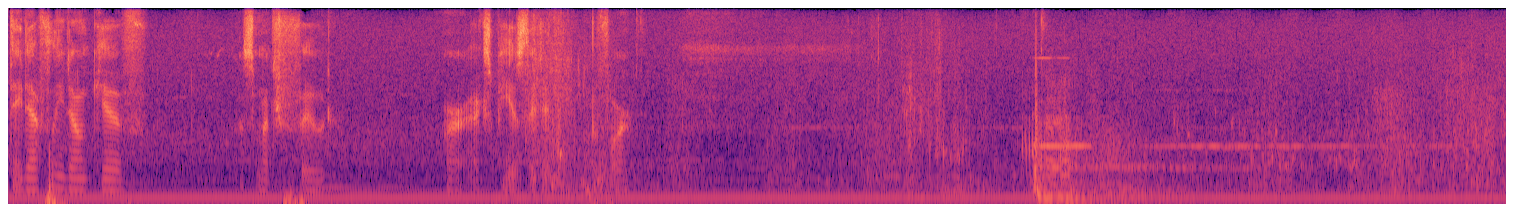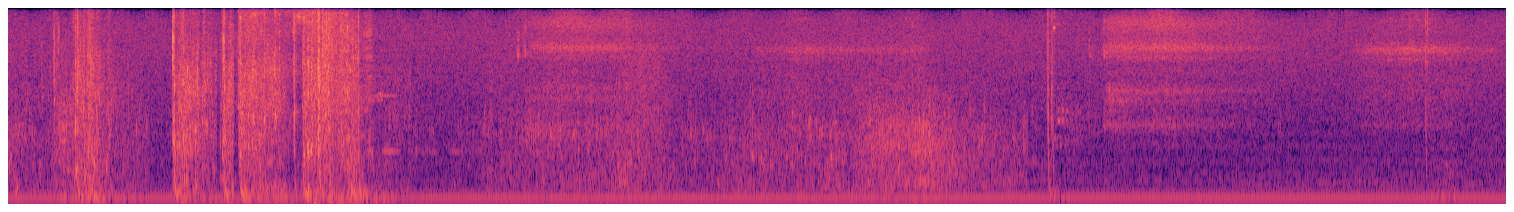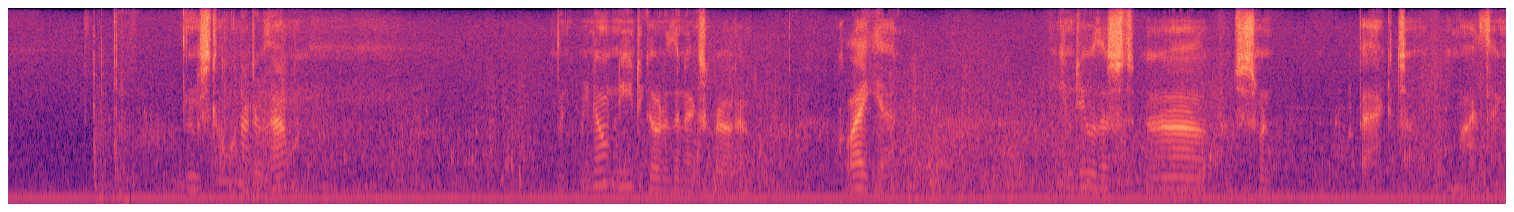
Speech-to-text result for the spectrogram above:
They definitely don't give as much food or XP as they did before. I still want to do that one. Like, we don't need to go to the next grotto. Quite yet. We can do this. Uh, just went back to my thing.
